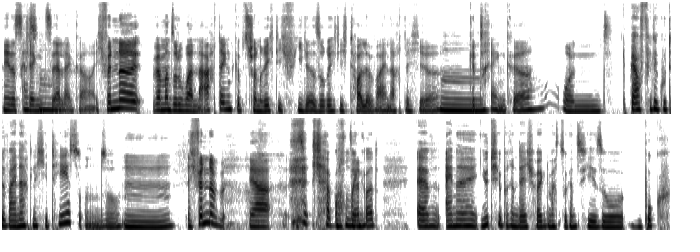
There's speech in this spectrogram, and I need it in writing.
Nee, das klingt Also- sehr lecker. Ich finde, wenn man so drüber nachdenkt, gibt es schon richtig viele so richtig tolle weihnachtliche Hm. Getränke. Und gibt ja auch viele gute weihnachtliche Tees und so. mh, ich finde, ja, Ich habe, oh mein Gott, ähm, eine YouTuberin, der ich folge, macht so ganz viel so Book,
